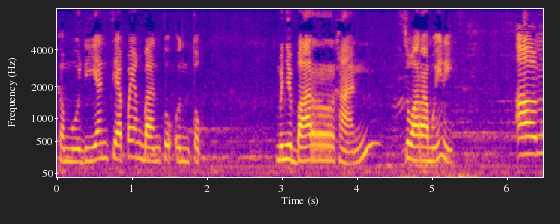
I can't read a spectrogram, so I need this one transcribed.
kemudian siapa yang bantu untuk menyebarkan suaramu ini? Um,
